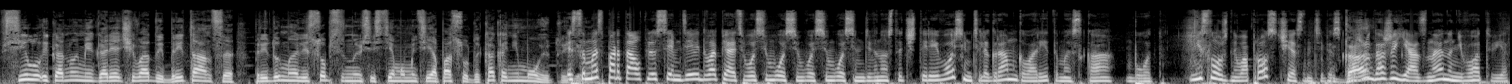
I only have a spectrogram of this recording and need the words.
в силу экономии горячей воды британцы придумали собственную систему мытья посуды. Как они моют ее? СМС-портал плюс семь девять два пять восемь восемь восемь восемь девяносто четыре восемь. Телеграмм говорит МСК Бот. Несложный вопрос, честно тебе скажу. Да? Даже я знаю на него ответ.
